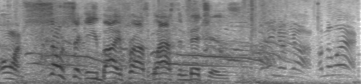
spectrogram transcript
Oh, I'm so sick of you Bifrost blasting bitches. On the left!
